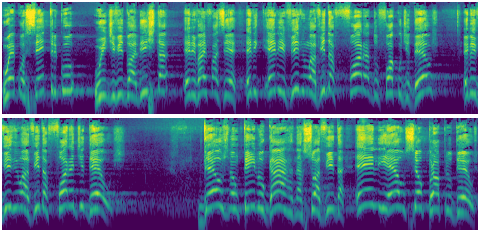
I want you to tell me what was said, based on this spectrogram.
o egocêntrico, o individualista, ele vai fazer. Ele, ele vive uma vida fora do foco de Deus, ele vive uma vida fora de Deus. Deus não tem lugar na sua vida, Ele é o seu próprio Deus.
